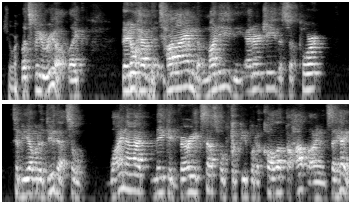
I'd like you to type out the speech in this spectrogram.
Sure. Let's be real. Like they don't have the time, the money, the energy, the support to be able to do that. So why not make it very accessible for people to call up a hotline and say, hey,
